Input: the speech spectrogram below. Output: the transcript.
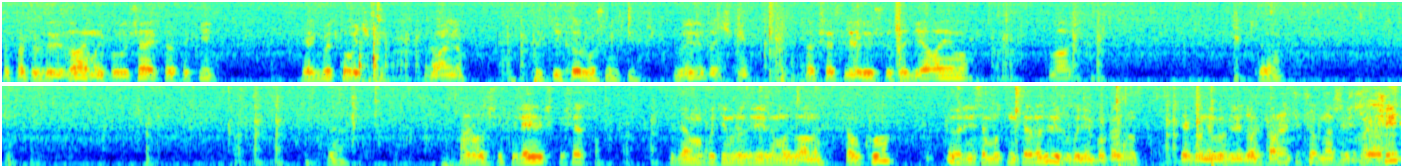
Це також зрізаємо і виходить отакі якби точки. Реально такі хорошенькі вирізочки. Так, зараз слідуючу заділаємо. Клас. Так. Так. Хороші філеєчки. Зараз підемо потім розріжемо з вами салку. Ну, верніше, мотнуся розріжу, потім покажу, як вони виглядають. Таранчучок наш Я шкварчить.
